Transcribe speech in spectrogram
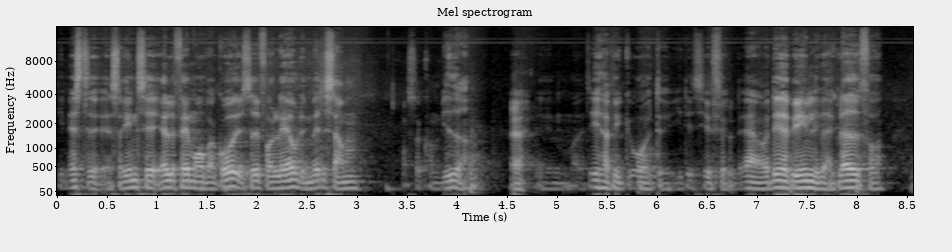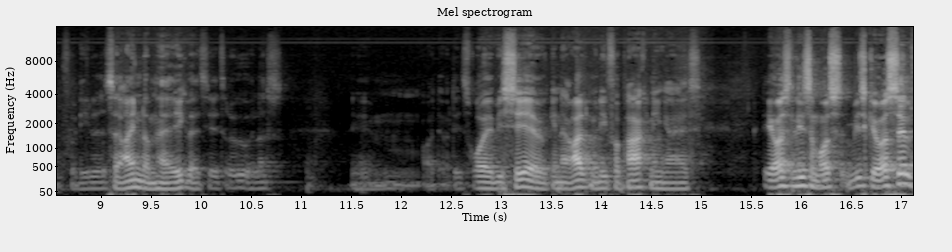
de næste, altså indtil alle fem år var gået, i stedet for at lave det med det samme, og så komme videre. Ja. Det har vi gjort øh, i det tilfælde der, og det har vi egentlig været glade for, fordi så ejendommen havde ikke været til at drive ellers. Øhm, og det, og det tror jeg, vi ser jo generelt med de forpakninger, at det er også ligesom os, vi skal jo også selv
